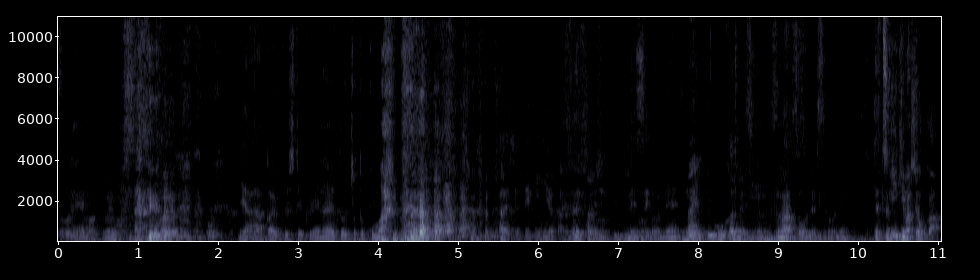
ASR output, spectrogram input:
そこでまとめました。いやー仲良くしてくれないとちょっと困る。最終的には最終的には。ですよね。ないと動かないですからね。まあそうですよね。じゃあ次行きましょうか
